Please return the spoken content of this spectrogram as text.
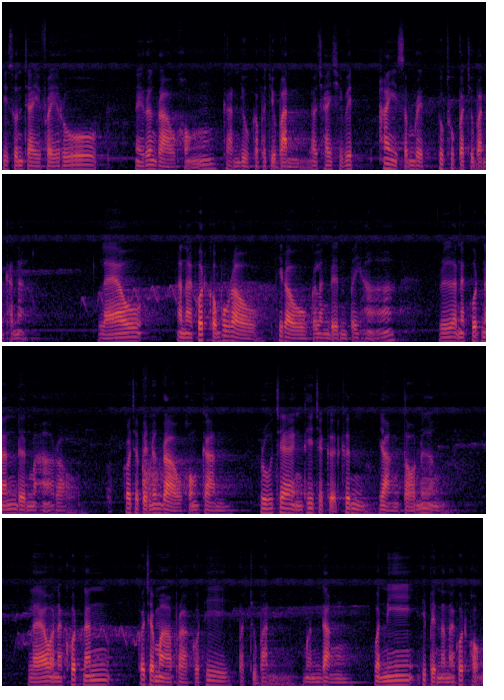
ที่สนใจใฝ่รู้ ในเรื่องราวของการอยู่กับปัจจุบันแล้วใช้ชีวิตให้สำเร็จทุกๆ ปัจจุบันขณะ แล้วอนาคตของพวกเราที่เรากำลังเดินไปหา หรืออนาคตนั้นเดินมาหาเรา ก็จะเป็นเรื่องราวของการรู้แจ้งที่จะเกิดขึ้นอย่างต่อเนื่อง แล้วอนาคตนั้นก็จะมาปรากฏที่ปัจจุบันเหมือนดัง วันนี้ที่เป็นอนาคตของ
